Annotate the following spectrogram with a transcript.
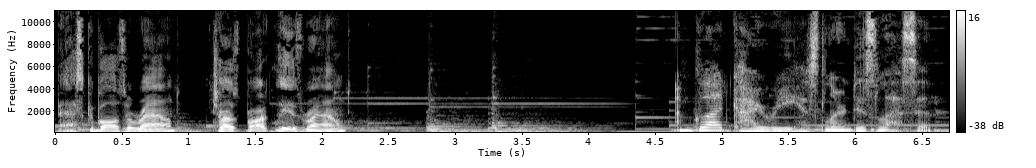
Basketball's around. Charles Barkley is round. I'm glad Kyrie has learned his lesson.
